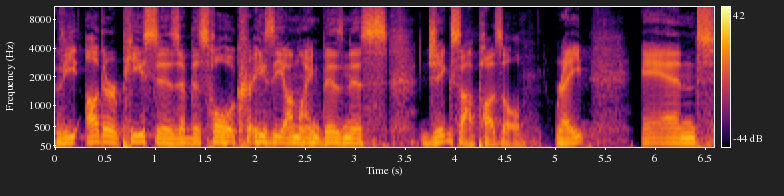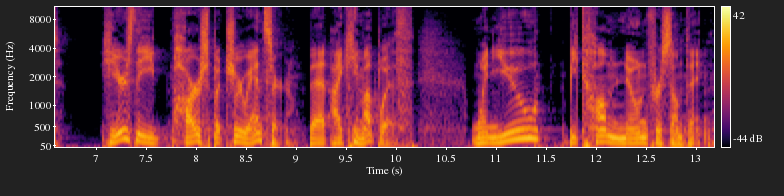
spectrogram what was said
the other pieces of this whole crazy online business jigsaw puzzle, right? And here's the harsh but true answer that I came up with. When you become known for something,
